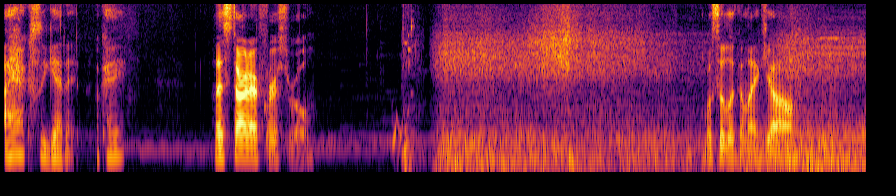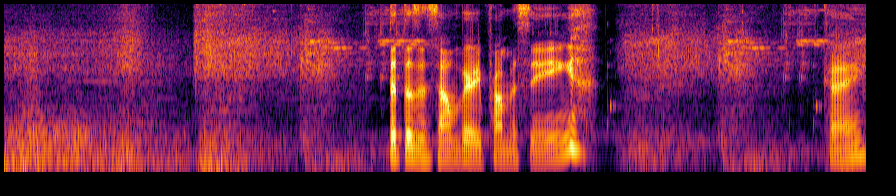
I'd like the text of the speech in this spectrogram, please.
I actually get it, okay? Let's start our first roll. What's it looking like, y'all? That doesn't sound very promising. okay.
